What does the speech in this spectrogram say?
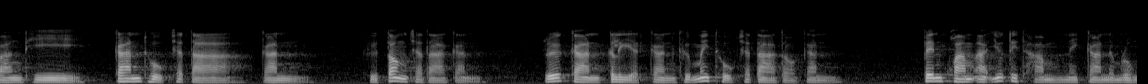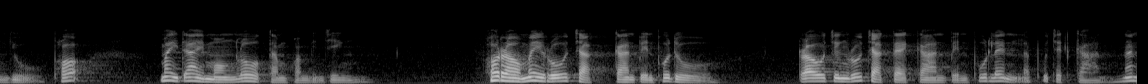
บางทีการถูกชะตากัน คือต้องชะตากัน หรือการเกลียดกันคือไม่ถูกชะตาต่อกัน เป็นความอายุติธรรมในการดำรงอยู่ เพราะไม่ได้มองโลกตามความเป็นจริง เพราะเราไม่รู้จักการเป็นผู้ดู เราจึงรู้จักแต่การเป็นผู้เล่นและผู้จัดการ นั่น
